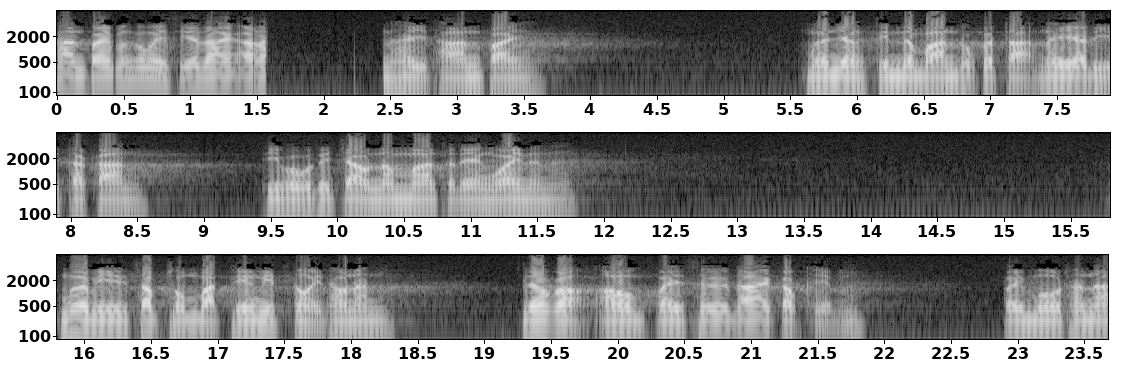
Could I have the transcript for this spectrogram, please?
ทานไป มันก็ไม่เสียดายอะไร ให้ทานไป เหมือนอย่างตินดาบานทุกตะในอดีตการที่พระพุทธเจ้านำมาแสดงไว้นั่นนะเมื่อมีทรัพย์สมบัติเพียงนิดหน่อยเท่านั้น แล้วก็เอาไปซื้อได้กับเข็ม ไปโมทนา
